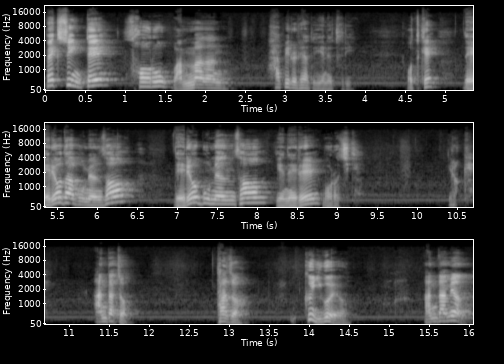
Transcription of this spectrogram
백스윙 때 서로 완만한 합의를 해야 돼 얘네 둘이. 어떻게? 내려다 보면서 내려보면서 얘네를 멀어지게. 이렇게. 안 닿죠 닿죠 그 이거예요. 안 닿으면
